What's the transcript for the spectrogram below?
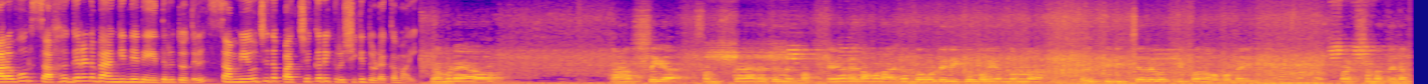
പറവൂർ സഹകരണ ബാങ്കിന്റെ നേതൃത്വത്തിൽ സംയോജിത പച്ചക്കറി കൃഷിക്ക് തുടക്കമായി. നമ്മുടെ ആ കാർഷിക സംസ്കാരത്തിൽ നിന്നും ഏറെ നമ്മൾ അകന്നുകൊണ്ടിരിക്കുന്നു എന്നുള്ള ഒരു തിരിച്ചറിവ് ഇപ്പോൾ നമുക്കുണ്ടായി. ഭക്ഷണത്തിനും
